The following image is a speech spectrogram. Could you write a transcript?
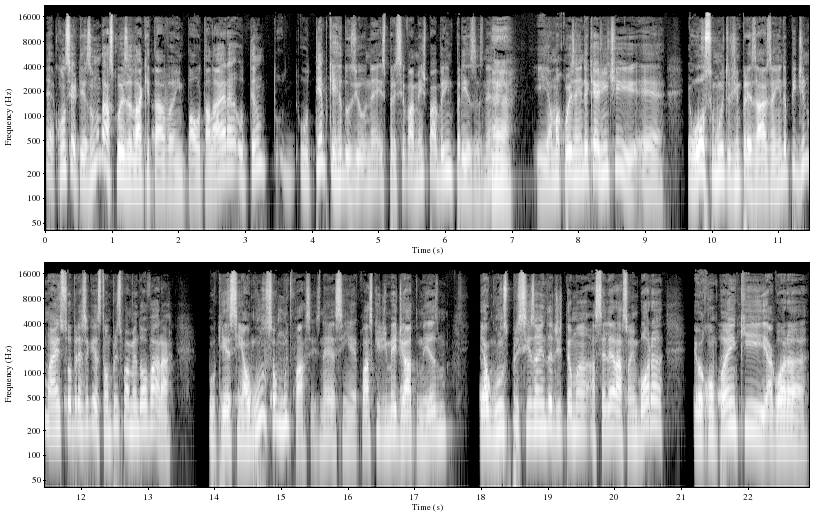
É, com certeza. Uma das coisas lá que estava em pauta lá era o tempo, o tempo que reduziu, né, expressivamente para abrir empresas, né? É. E é uma coisa ainda que a gente é, eu ouço muito de empresários ainda pedindo mais sobre essa questão, principalmente do alvará. Porque, assim, alguns são muito fáceis, né? Assim, é quase que de imediato mesmo. E alguns precisam ainda de ter uma aceleração. Embora eu acompanhe que agora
